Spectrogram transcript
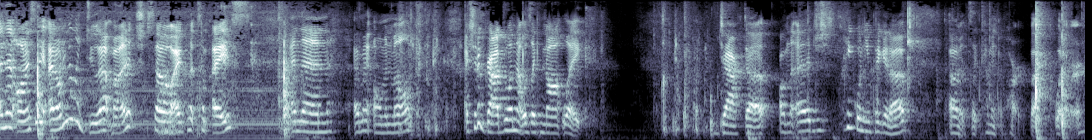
and then honestly, I don't even like do that much. So I put some ice and then I have my almond milk. I should have grabbed one that was like not like jacked up on the edge. Like when you pick it up, um, it's like coming apart, but whatever.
